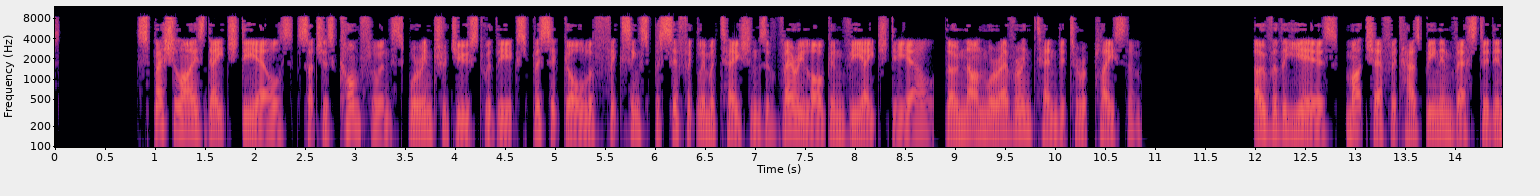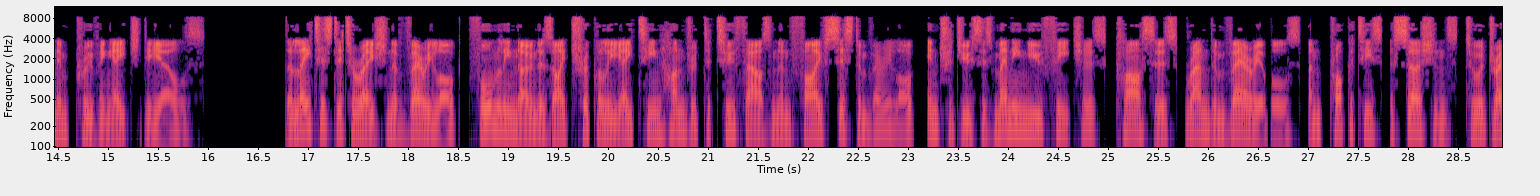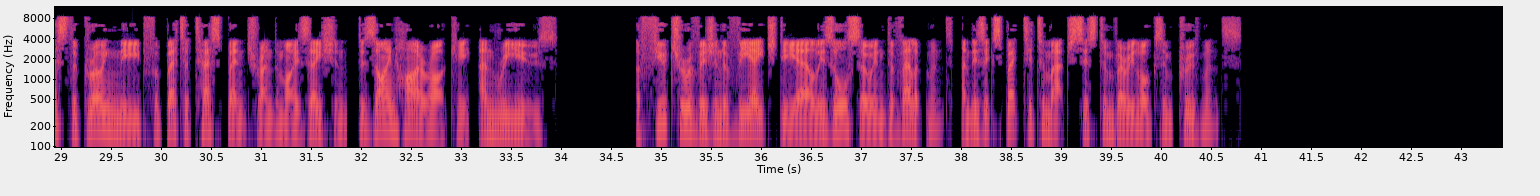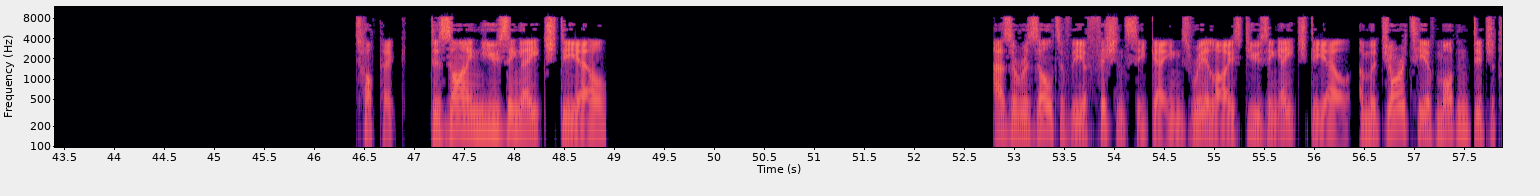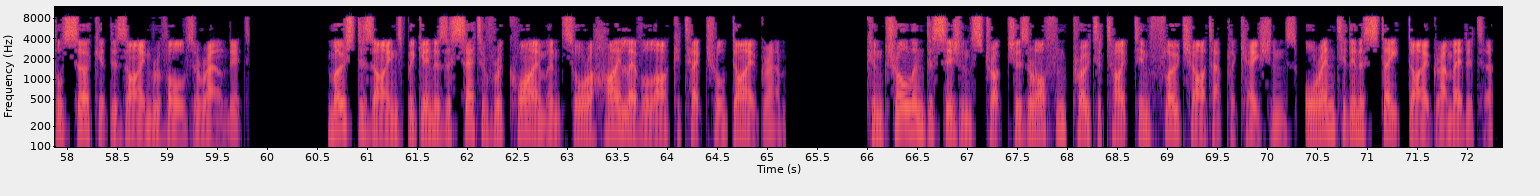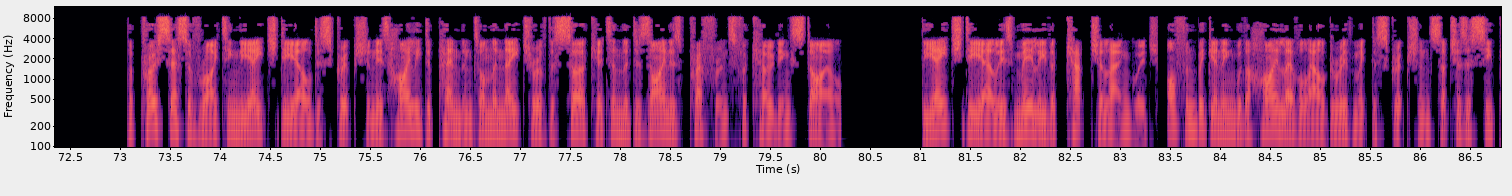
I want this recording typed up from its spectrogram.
Specialized HDLs such as Confluence were introduced with the explicit goal of fixing specific limitations of Verilog and VHDL, though none were ever intended to replace them. Over the years, much effort has been invested in improving HDLs. The latest iteration of Verilog, formerly known as IEEE 1800-2005 System Verilog, introduces many new features, classes, random variables, and properties, assertions to address the growing need for better test bench randomization, design hierarchy, and reuse. A future revision of VHDL is also in development, and is expected to match System Verilog's improvements. Topic: Design using HDL. As a result of the efficiency gains realized using HDL, a majority of modern digital circuit design revolves around it. Most designs begin as a set of requirements or a high-level architectural diagram. Control and decision structures are often prototyped in flowchart applications, or entered in a state diagram editor. The process of writing the HDL description is highly dependent on the nature of the circuit and the designer's preference for coding style. The HDL is merely the capture language, often beginning with a high-level algorithmic description such as a C++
